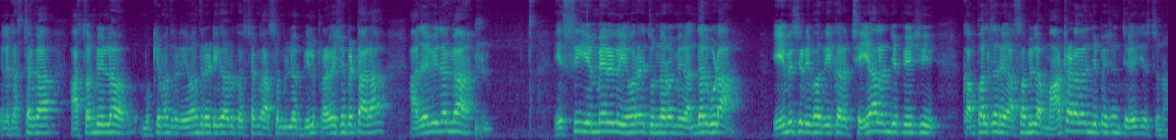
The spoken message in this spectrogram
ఇలా కష్టంగా అసెంబ్లీలో ముఖ్యమంత్రి రేవంత్ రెడ్డి గారు కష్టంగా అసెంబ్లీలో బిల్ ప్రవేశపెట్టాలా? అదేవిధంగా ఎస్సీ ఎమ్మెల్యేలు ఎవరైతే ఉన్నారో మీరు అందరు కూడా ఏబిసిడి వర్గీకరణ చేయాలని చెప్పేసి కంపల్సరీ అసెంబ్లీలో మాట్లాడాలని చెప్పేసి నేను తెలియజేస్తున్నా.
